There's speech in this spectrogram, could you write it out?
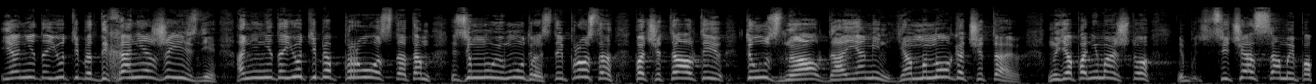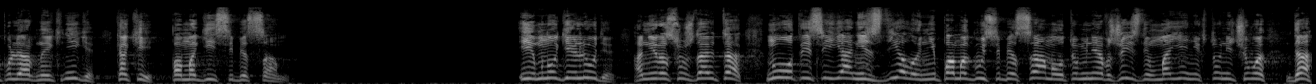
и они дают тебе дыхание жизни. Они не дают тебе просто там земную мудрость. Ты просто почитал, ты, ты узнал, да и аминь. Я много читаю, но я понимаю, что сейчас самые популярные книги какие? Помоги себе сам. И многие люди, они рассуждают так, ну вот если я не сделаю, не помогу себе сам, вот у меня в жизни, в моей никто ничего, да,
